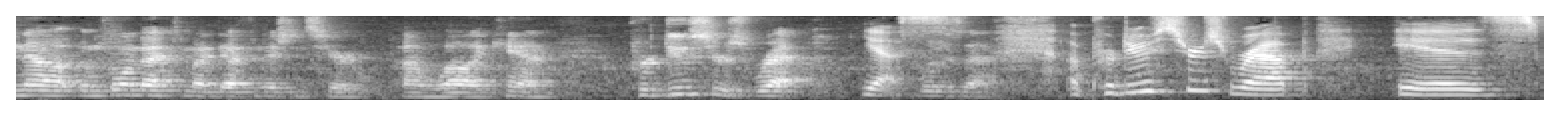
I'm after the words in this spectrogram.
Now I'm going back to my definitions here um, while I can. Producer's rep. Yes. What is that? A producer's rep is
